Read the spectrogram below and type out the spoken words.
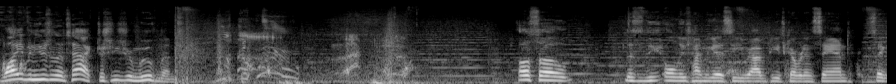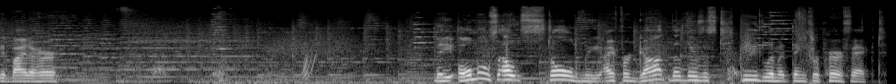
Why even use an attack? Just use your movement. Also, this is the only time you get to see Rabbid Peach covered in sand. Say goodbye to her. They almost outstalled me. I forgot that there's a speed limit thing for perfect.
